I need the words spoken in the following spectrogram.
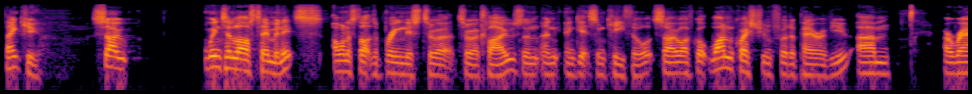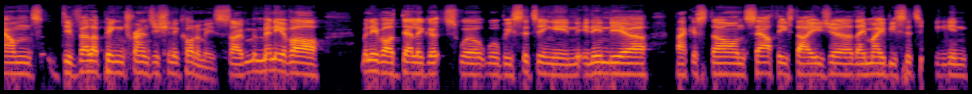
Thank you. So we're into the last 10 minutes. I want to start to bring this to a, to a close and, and, and get some key thoughts. So I've got one question for the pair of you um, around developing transition economies. So many of our many of our delegates will, will be sitting in, in India, Pakistan, Southeast Asia. They may be sitting in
